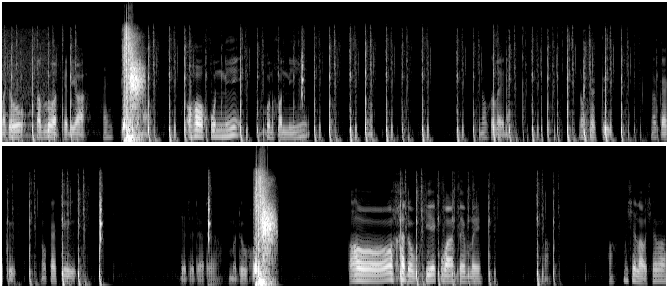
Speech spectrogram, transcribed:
มาดูตำรวจกันดีกว่าให้โอ้โห คุณนี้ คุณคนนี้นกนกอะไรนะ นกกระกึกนกกระกึกนกกระกึกเดี๋ยวเดี๋ยวเดี๋ยวมาดูคนโอ้ขนมเค้กวางเต็มเลยอ๋ออ๋อไม่ใช่เราใช่ป่ะ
